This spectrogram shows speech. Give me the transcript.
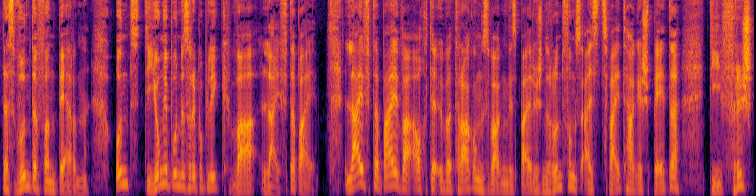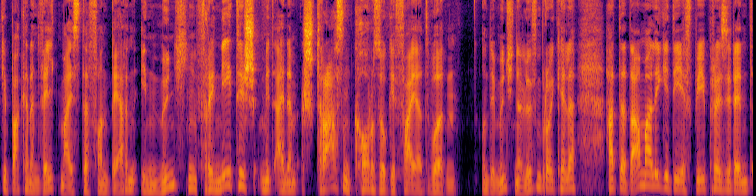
Das Wunder von Bern. Und die junge Bundesrepublik war live dabei. Live dabei war auch der Übertragungswagen des Bayerischen Rundfunks, als zwei Tage später die frisch gebackenen Weltmeister von Bern in München frenetisch mit einem Straßenkorso gefeiert wurden. Und im Münchner Löwenbräu-Keller hat der damalige DFB-Präsident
